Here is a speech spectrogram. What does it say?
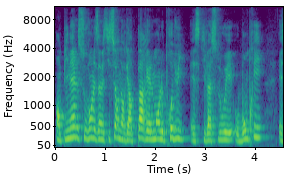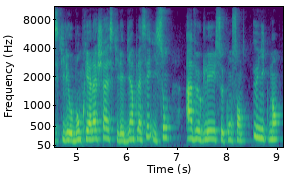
en Pinel, souvent les investisseurs ne regardent pas réellement le produit. Est-ce qu'il va se louer au bon prix? Est-ce qu'il est au bon prix à l'achat? Est-ce qu'il est bien placé? Ils sont aveuglés, ils se concentrent uniquement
